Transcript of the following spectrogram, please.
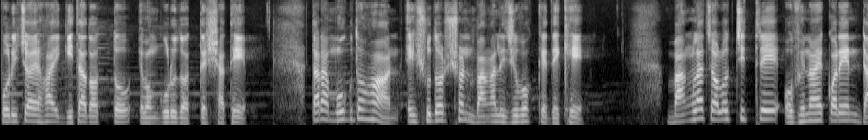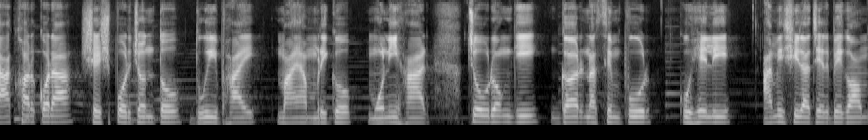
পরিচয় হয় গীতা দত্ত এবং গুরু দত্তের সাথে। তারা মুগ্ধ হন এই সুদর্শন বাঙালি যুবককে দেখে। বাংলা চলচ্চিত্রে অভিনয় করেন ডাক হরকরা শেষ পর্যন্ত দুই ভাই মায়ামৃগ মণিহার, চৌরঙ্গি, গড় নাসিমপুর, কুহেলি, আমি সিরাজের বেগম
